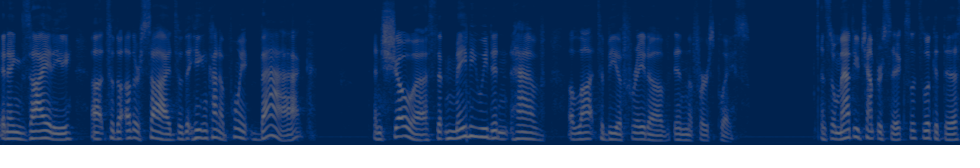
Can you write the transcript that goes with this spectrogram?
and anxiety uh, to the other side so that he can kind of point back and show us that maybe we didn't have a lot to be afraid of in the first place. And so, Matthew chapter 6, let's look at this.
